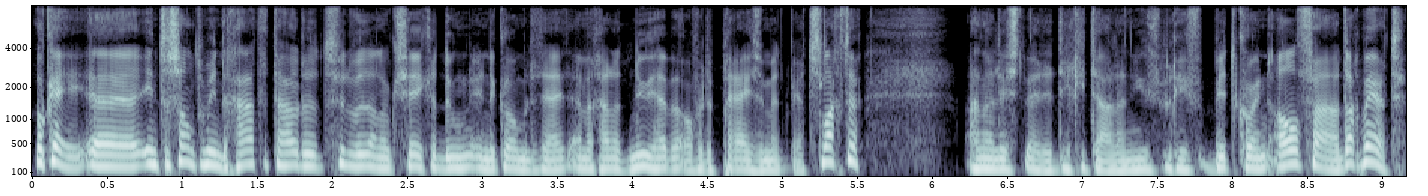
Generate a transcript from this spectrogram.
Oké, eh, interessant om in de gaten te houden. Dat zullen we dan ook zeker doen in de komende tijd. En we gaan het nu hebben over de prijzen met Bert Slachter. Analist bij de digitale nieuwsbrief Bitcoin Alpha. Dag Bert.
